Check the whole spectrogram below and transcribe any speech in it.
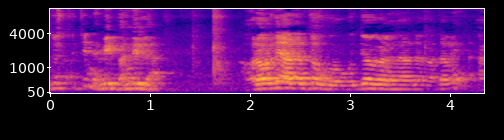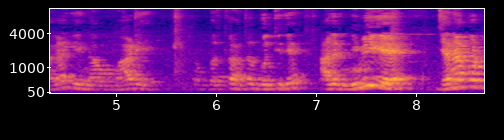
ದುಸ್ಥಿತಿ ನಮಗೆ ಬಂದಿಲ್ಲ. ಅವರವ್ರದೇ ಆದಂಥ ಉದ್ಯೋಗಗಳು ಅದಾವೆ ಹಾಗಾಗಿ ನಾವು ಮಾಡಿ ಬದುಕಂತ ಗೊತ್ತಿದೆ. ಆದರೆ ನಿಮಗೆ ಜನ ಕೊಟ್ಟ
